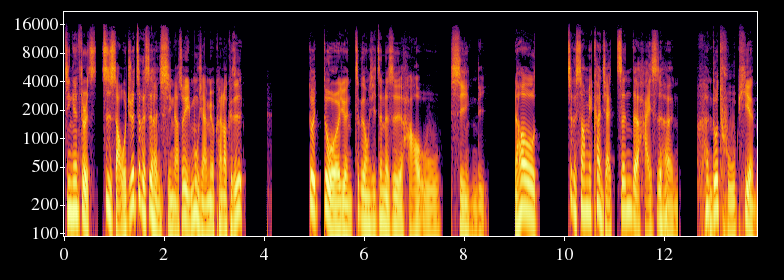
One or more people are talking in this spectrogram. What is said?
今天 Threads 至少我觉得这个是很新啊，所以目前还没有看到，可是。对对我而言，这个东西真的是毫无吸引力。然后这个上面看起来真的还是很很多图片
